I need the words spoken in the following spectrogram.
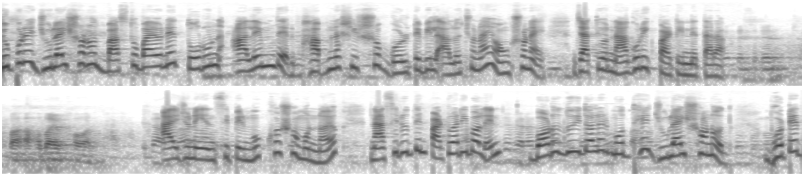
দুপুরে জুলাই সনদ বাস্তবায়নে তরুণ আলেমদের ভাবনা শীর্ষক গোলটেবিল আলোচনায় অংশ নেয় জাতীয় নাগরিক পার্টির নেতারা। আয়োজনে এনসিপির মুখ্য সমন্বয়ক নাসিরুদ্দিন পাটোয়ারি বলেন, বড় দুই দলের মধ্যে জুলাই সনদ ভোটের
